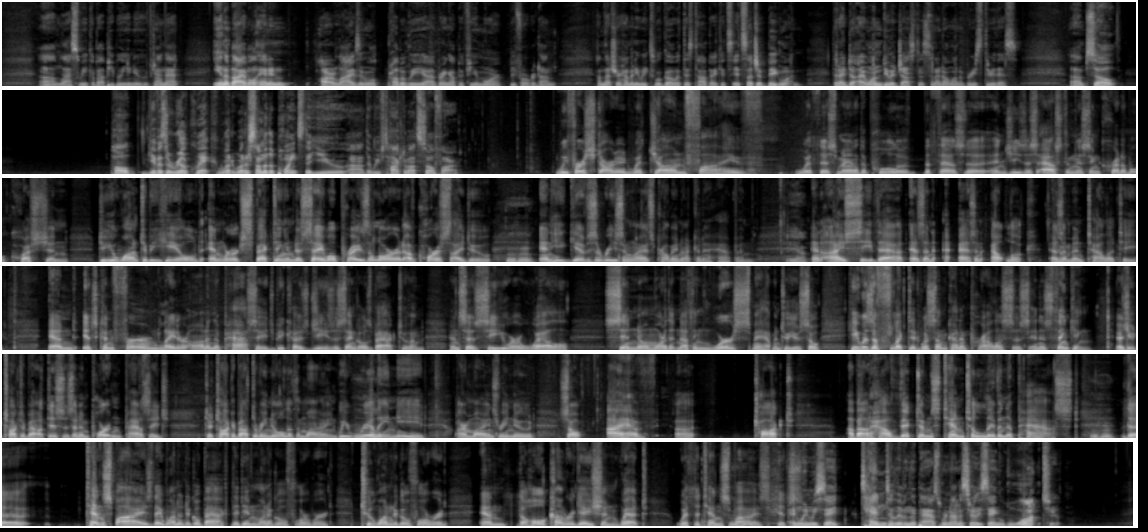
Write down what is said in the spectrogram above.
um, last week about people you knew who've done that in the Bible and in our lives. And we'll probably uh, bring up a few more before we're done. I'm not sure how many weeks we'll go with this topic. It's it's such a big one that I, do, I want to do it justice and I don't want to breeze through this. Um, so, Paul, give us a real quick. What what are some of the points that you uh, that we've talked about so far? We first started with John 5 with this man at the pool of Bethesda, and Jesus asked him this incredible question Do you want to be healed? And we're expecting him to say, Well, praise the Lord, of course I do. Mm-hmm. And he gives a reason why it's probably not going to happen. Yeah. And I see that as an as an outlook, as a mentality. And it's confirmed later on in the passage because Jesus then goes back to him and says, See, you are well. Sin no more that nothing worse may happen to you. So he was afflicted with some kind of paralysis in his thinking. As you talked about, this is an important passage to talk about the renewal of the mind. We really need our minds renewed. So I have uh, talked about how victims tend to live in the past. The 10 spies, they wanted to go back. They didn't want to go forward. Two wanted to go forward, and the whole congregation went with the 10 mm-hmm. spies. It's And when we say tend to live in the past, we're not necessarily saying want to.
